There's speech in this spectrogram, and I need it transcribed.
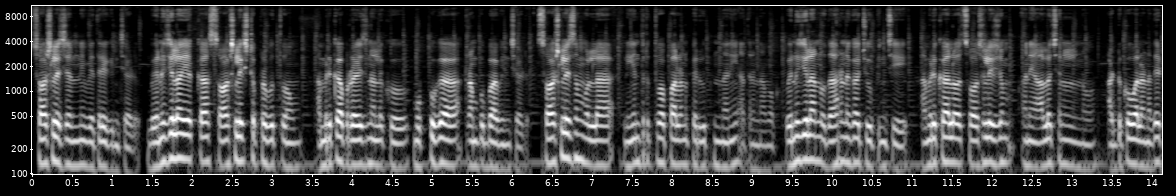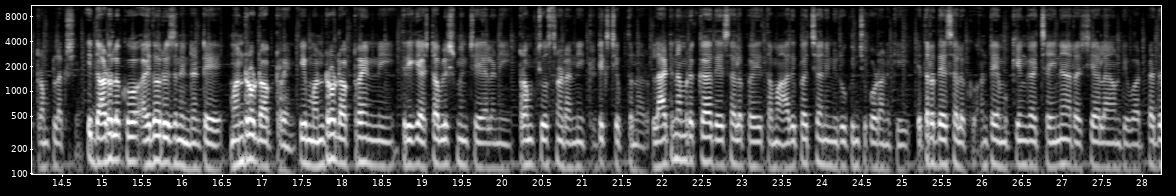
సోషలిజంని వ్యతిరేకించాడు. వెనుజలా యొక్క సోషలిస్ట్ ప్రభుత్వం అమెరికా ప్రయోజనాలకు ముప్పుగా ట్రంప్ భావించాడు. సోషలిజం వల్ల నియంతృత్వ పాలన పెరుగుతుందని అతని నమ్మకం. వెనుజులాను ఉదాహరణగా చూపించి అమెరికాలో సోషలిజం అనే ఆలోచనలను అడ్డుకోవాలన్నదే ట్రంప్ లక్ష్యం. ఈ దాడులకు ఐదో రీజన్ ఏంటంటే మన్రో డాక్టరైన్ ఈ మన్రో డాక్టరైన్ని తిరిగి ఎస్టాబ్లిష్మెంట్ చేయాలని ట్రంప్ చూస్తున్నాడని క్రిటిక్స్ చెప్తున్నారు. లాటిన్ అమెరికా దేశాలపై తమ ఆధిపత్యాన్ని నిరూపించుకోవడానికి ఇతర దేశాలకు అంటే ముఖ్యంగా చైనా రష్యా లాంటి వాటి పెద్ద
